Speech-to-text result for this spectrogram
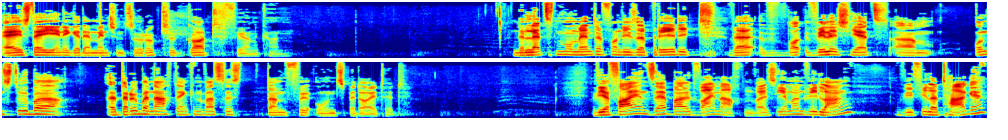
Er ist derjenige, der Menschen zurück zu Gott führen kann. In den letzten Momenten von dieser Predigt will ich jetzt ähm, uns darüber, äh, darüber nachdenken, was ist dann für uns bedeutet. Wir feiern sehr bald Weihnachten. Weiß jemand, wie lang? Wie viele Tage?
